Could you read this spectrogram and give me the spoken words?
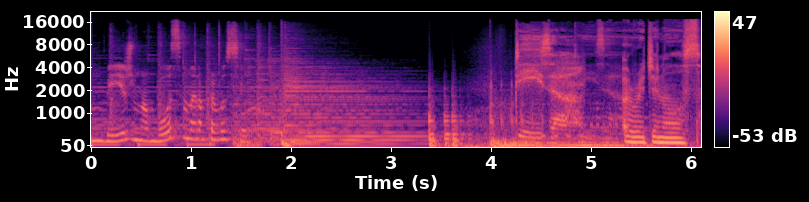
Um beijo, uma boa semana para você. Deezer. Originals.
